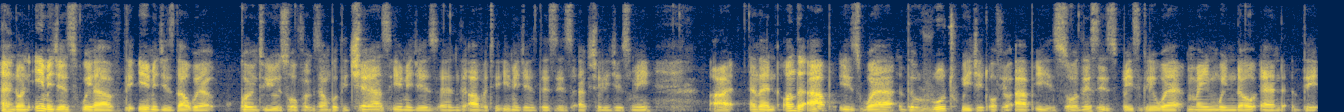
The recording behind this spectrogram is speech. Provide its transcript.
And on images, we have the images that we're going to use. So for example, the chairs images and the avatar images, this is actually just me. Alright, and then on the app is where the root widget of your app is. So this is basically where main window and the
